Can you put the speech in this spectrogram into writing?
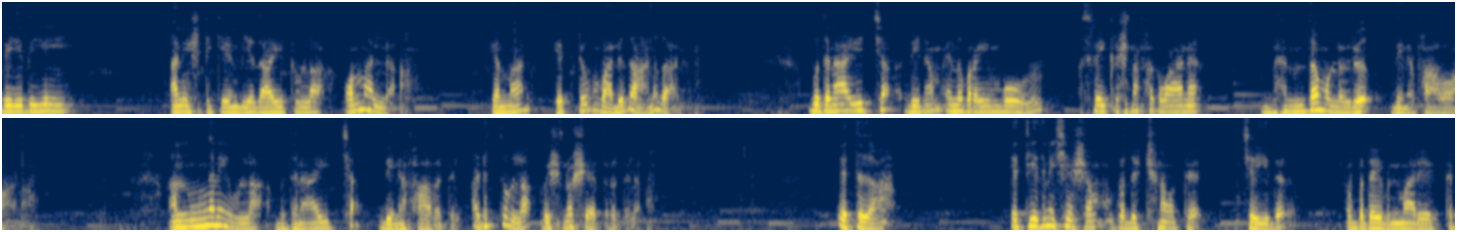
രീതിയിൽ അനുഷ്ഠിക്കേണ്ടതായിട്ടുള്ള ഒന്നല്ല. എന്നാൽ ഏറ്റവും വലുതാണ് താനും. ബുധനാഴ്ച ദിനം എന്ന് പറയുമ്പോൾ ശ്രീകൃഷ്ണ ഭഗവാന് ബന്ധമുള്ളൊരു ദിനഭാവമാണ്. അങ്ങനെയുള്ള ബുധനാഴ്ച ദിനഭാവത്തിൽ അടുത്തുള്ള വിഷ്ണു ക്ഷേത്രത്തിൽ എത്തുക. എത്തിയതിന് ശേഷം പ്രദക്ഷിണമൊക്കെ ചെയ്ത് ഉപദേവന്മാരെയൊക്കെ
